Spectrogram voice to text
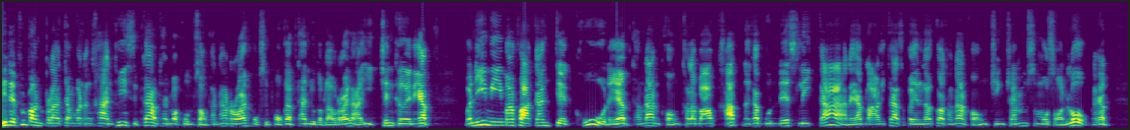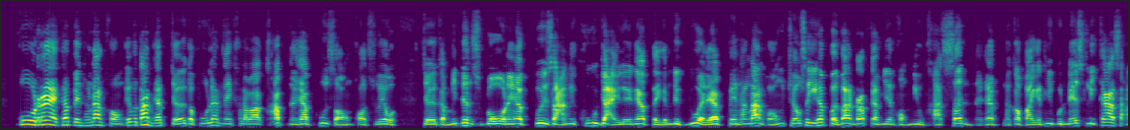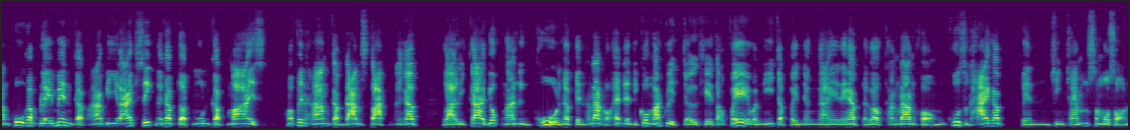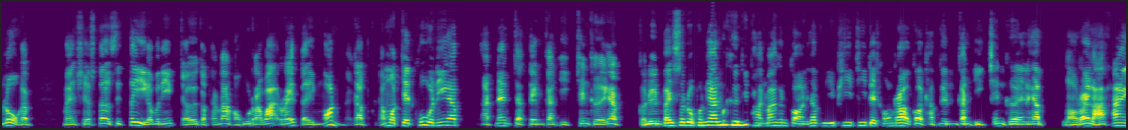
ทีเด็ดฟุตบอลประจำวันอังคารที่ 19 ธันวาคม 2566 ครับท่านอยู่กับเราร้อยหลายอีกเช่นเคยนะครับ วันนี้มีมาฝากกัน 7 คู่นะครับ ทางด้านของคาราบาวคัพนะครับบุนเดสลีกานะครับลาลิกาสเปน แล้วก็ทางด้านของชิงแชมป์สโมสรโลกนะครับ คู่แรกครับเป็นทางด้านของเอเวอร์ตันครับ เจอกับฟูลแลมในคาราบาวคัพนะครับ คู่ 2 พอร์ตสเวล เจอกับมิดเดิลสโบนะครับคู่ที่สามนี่คู่ใหญ่เลยนะครับเตะกันดึกด้วยนะครับเป็นทางด้านของเชลซีครับเปิดบ้านรับการเยือนของนิวคาสเซิลนะครับแล้วก็ไปกันที่บุนเดสลีกาสามคู่ครับเบรเมนกับอาร์บีไลฟ์ซิกนะครับดอทมุนกับไมส์ฮอฟเฟนฮามกับดามสตัดนะครับลาลิก้ายกมาหนึ่งคู่นะครับ เป็นทางด้านของแอตเลติโกมาดริดเจอเคตาเฟ่วันนี้จะเป็นยังไงนะครับ แล้วก็ทางด้านของคู่สุดท้ายครับ เป็นชิงแชมป์สโมสรโลกครับ แมนเชสเตอร์ซิตี้ครับวันนี้เจอกับทางด้านของอุระวะเรดไดมอนด์นะครับทั้งหมด 7 คู่วันนี้ครับอัดแน่นจัดเต็มกันอีกเช่นเคยครับก่อนอื่นไปสรุปผลงานเมื่อคืนที่ผ่านมากันก่อนครับ VP ที่เด็ดของเราก็ทับเงินกันอีกเช่นเคยนะครับเราไร้หลาให้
